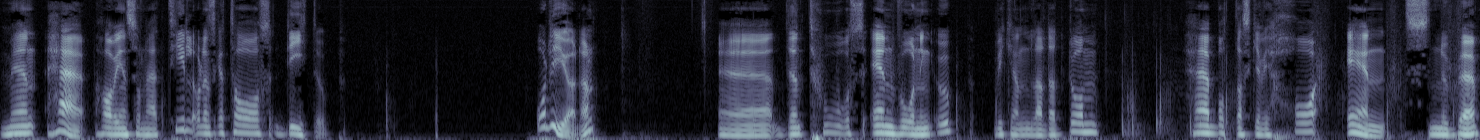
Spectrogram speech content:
Men här har vi en sån här till och den ska ta oss dit upp. Och det gör den. Eh, den tog oss en våning upp. Vi kan ladda dem. Här borta ska vi ha en snubbe.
